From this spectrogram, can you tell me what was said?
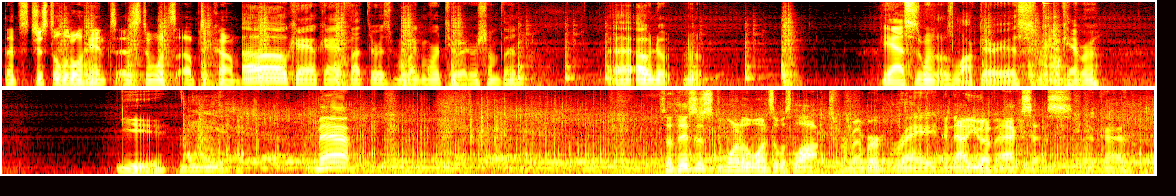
that's just a little hint as to what's up to come. Oh, okay, okay. I thought there was like more to it or something. Uh, oh no, no. Yeah, this is one of those locked areas with the camera. yeah. Yeah. Map. So this is one of the ones that was locked. Remember? Right. And now you have access. Okay.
